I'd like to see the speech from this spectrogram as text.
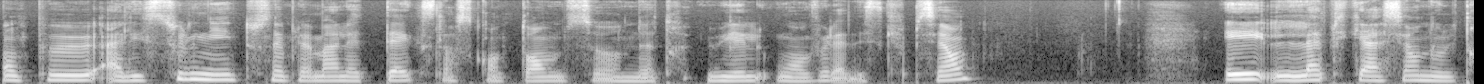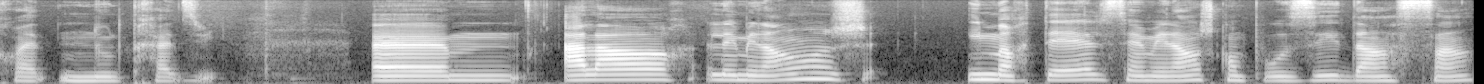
on peut aller souligner tout simplement le texte lorsqu'on tombe sur notre huile où on veut la description. Et l'application nous, le traduit. Alors, le mélange immortel, c'est un mélange composé d'encens,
